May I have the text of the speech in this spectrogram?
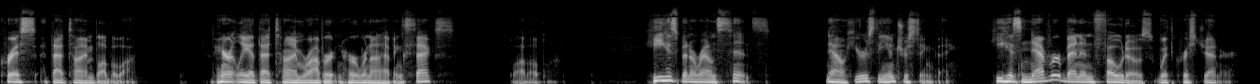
Kris at that time, blah, blah, blah. Apparently, at that time, Robert and her were not having sex, blah, blah, blah. He has been around since. Now, here's the interesting thing he has never been in photos with Kris Jenner,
